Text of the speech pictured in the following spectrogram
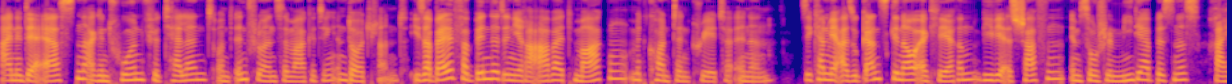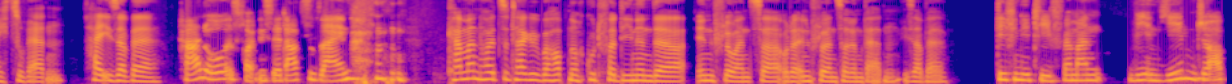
eine der ersten Agenturen für Talent- und Influencer-Marketing in Deutschland. Isabel verbindet in ihrer Arbeit Marken mit Content-CreatorInnen. Sie kann mir also ganz genau erklären, wie wir es schaffen, im Social-Media-Business reich zu werden. Hi Isabel. Hallo, es freut mich sehr, da zu sein. Kann man heutzutage überhaupt noch gut verdienender Influencer oder Influencerin werden, Isabel? Definitiv. Wenn man wie in jedem Job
